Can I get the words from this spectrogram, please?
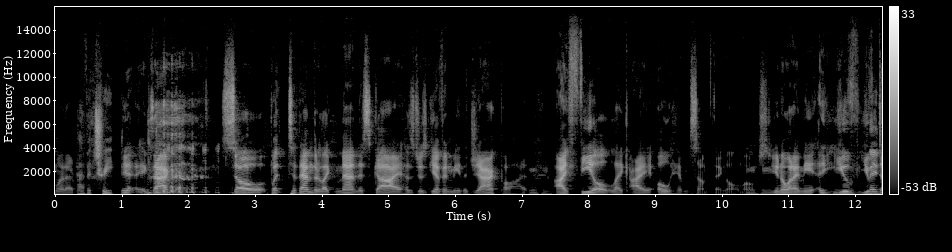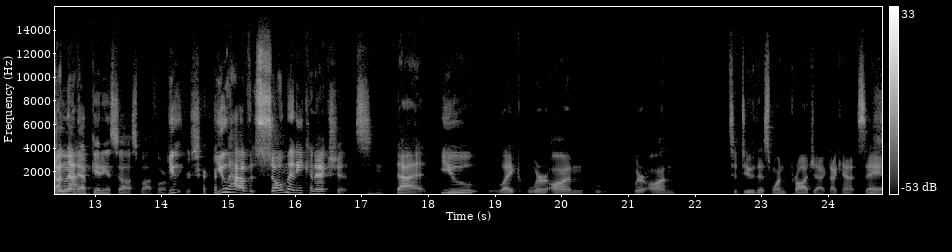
whatever. Have a treat. Yeah, exactly. so, but to them, they're like, man, this guy has just given me the jackpot. Mm-hmm. I feel like I owe him something almost. Mhm. You know what I mean? Uh, You've you've they done do that. end up getting a soft spot for me You- for sure. you have so many connections Mhm. that you like we're on we're on to do this one project i can't say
